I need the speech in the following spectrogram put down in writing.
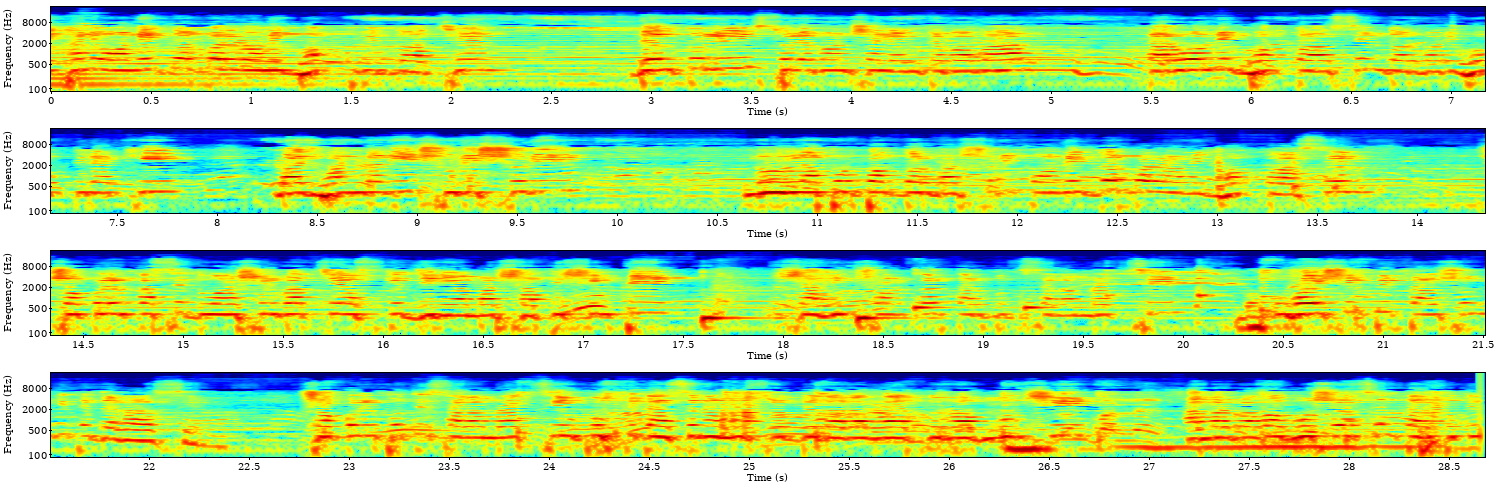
এখানে অনেক দরবারের অনেক ভক্তবৃন্দ আছেন। বেলতলি সুলেমান শালেন্টা বাবা তারও অনেক ভক্ত আছেন দরবারে ভক্তি রাখি। বাজ ভান্ডারী সুরেশ্বরী নুরুল্লাপুর পাক দরবার শরীফ, অনেক দরবারে অনেক ভক্ত আছেন। সকলের কাছে দোয়া, আশীর্বাদ চেয়ে আজকে যিনি আমার সাথী শিল্পী শাহিন সরকার, তার প্রতি সালাম রাখছি। উভয় শিল্পীর তাল সঙ্গীতে যারা আছেন, সকলের প্রতি সালাম রাখছি। উপস্থিত আছেন আমার শ্রদ্ধেয় দাদা ভাই আব্দুর রব মুন্সি, আমার বাবা বসে আছেন, তার প্রতি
